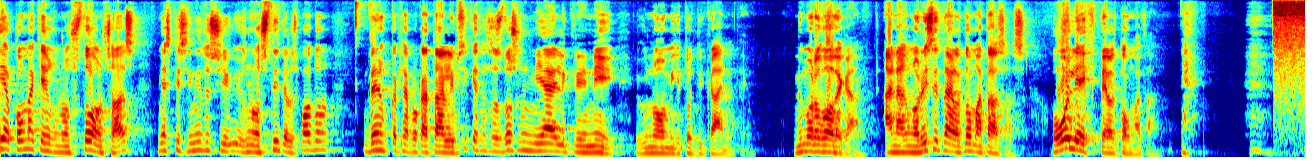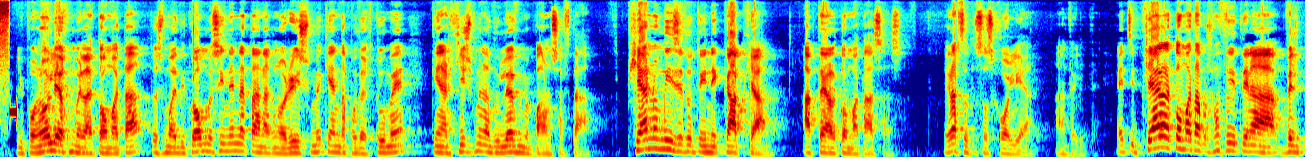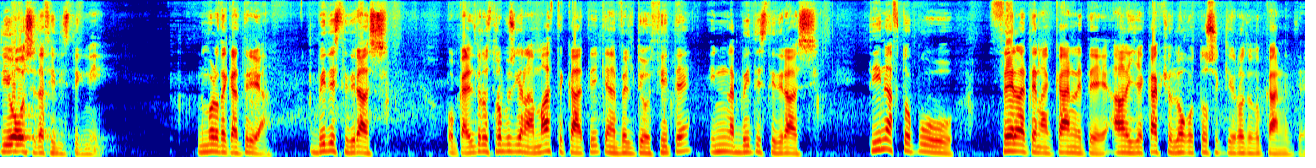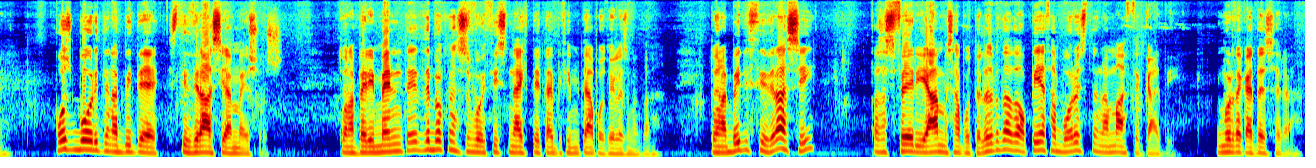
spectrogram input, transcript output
ή ακόμα και γνωστών σας, μιας και συνήθως οι γνωστοί τέλος πάντων δεν έχουν κάποια προκατάληψη και θα σας δώσουν μια ειλικρινή γνώμη για το τι κάνετε. Νούμερο 12. Αναγνωρίστε τα ελαττώματά σας. Όλοι έχετε ελαττώματα. Λοιπόν, όλοι έχουμε ελαττώματα. Το σημαντικό όμως είναι να τα αναγνωρίσουμε και να τα αποδεχτούμε και να αρχίσουμε να δουλεύουμε πάνω σε αυτά. Ποια νομίζετε ότι είναι κάποια από τα ελαττώματά σας; Γράψτε το στα σχόλια, αν θέλετε. Έτσι, ποια ελαττώματα προσπαθείτε να βελτιώσετε αυτή τη στιγμή; Νούμερο 13. Μπείτε στη δράση. Ο καλύτερος τρόπος για να μάθετε κάτι και να βελτιωθείτε είναι να μπείτε στη δράση. Τι είναι αυτό που θέλατε να κάνετε, αλλά για κάποιο λόγο τόσο καιρό δεν το κάνετε; Πώς μπορείτε να μπείτε στη δράση αμέσως; Το να περιμένετε δεν πρόκειται να σας βοηθήσει να έχετε τα επιθυμητά αποτελέσματα. Το να μπείτε στη δράση θα σας φέρει άμεσα αποτελέσματα τα οποία θα μπορέσετε να μάθετε κάτι. Νούμερο 14.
